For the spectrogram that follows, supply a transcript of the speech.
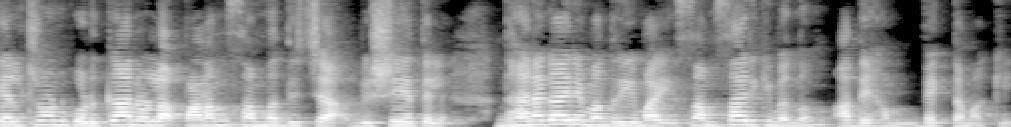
കെൽട്രോൺ കൊടുക്കാനുള്ള പണം സംബന്ധിച്ച വിഷയത്തിൽ ധനകാര്യമന്ത്രിയുമായി സംസാരിക്കുമെന്നും അദ്ദേഹം വ്യക്തമാക്കി.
